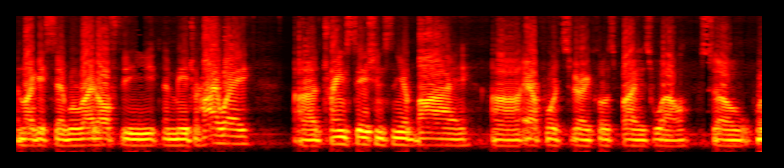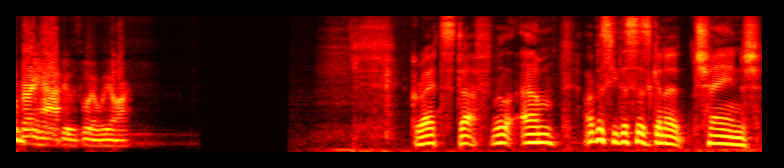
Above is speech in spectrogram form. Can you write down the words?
And like I said, we're right off the, the major highway. Uh, train stations nearby, uh, airport's very close by as well. So we're very happy with where we are. Great stuff. Well, um, obviously this is going to change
